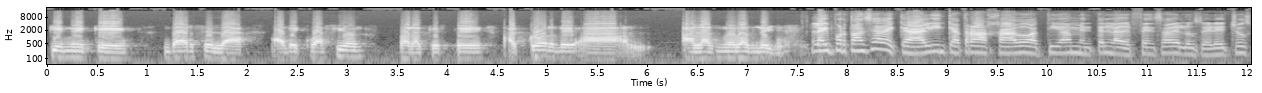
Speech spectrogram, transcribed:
tiene que darse la adecuación para que esté acorde al a las nuevas leyes. La importancia de que alguien que ha trabajado activamente en la defensa de los derechos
